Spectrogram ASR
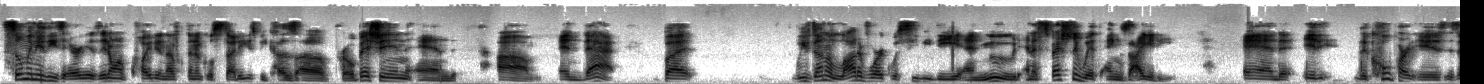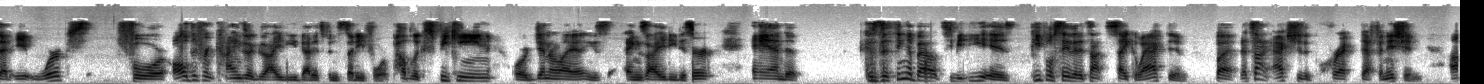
so many of these areas they don't have quite enough clinical studies because of prohibition and um, and that. But we've done a lot of work with CBD and mood, and especially with anxiety. And it the cool part is is that it works for all different kinds of anxiety that it's been studied for public speaking or generalized anxiety disorder and because the thing about CBD is people say that it's not psychoactive, but that's not actually the correct definition. Um,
